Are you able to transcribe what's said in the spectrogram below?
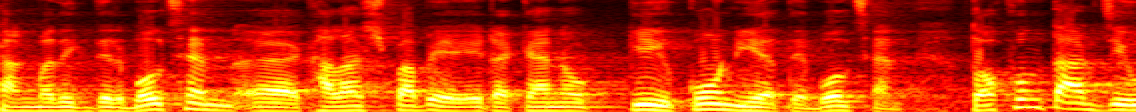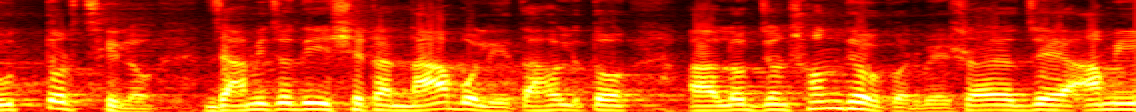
সাংবাদিকদের বলছেন খালাস পাবে, এটা কেন, কি, কোন ইয়েতে বলছেন? তখন তার যে উত্তর ছিল যে আমি যদি সেটা না বলি, তাহলে তো লোকজন সন্দেহ করবে। যে আমি,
